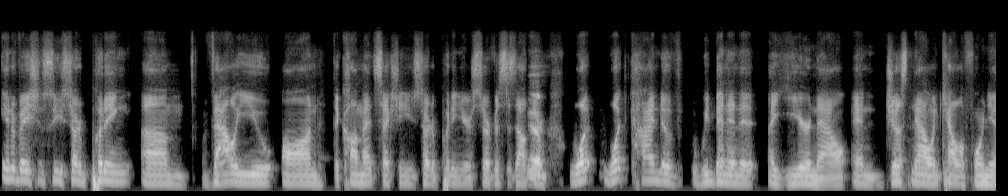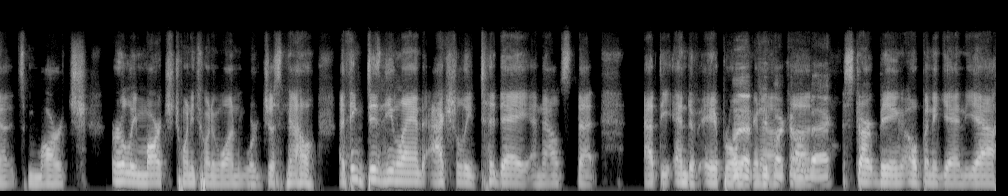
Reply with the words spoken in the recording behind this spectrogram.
innovation so you started putting um, value on the comment section you started putting your services out Yep. there what what kind of we've been in it a year now and just now in california it's march early march 2021 we're just now i think disneyland actually today announced that at the end of april oh yeah, are going to uh, back. start being open again yeah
